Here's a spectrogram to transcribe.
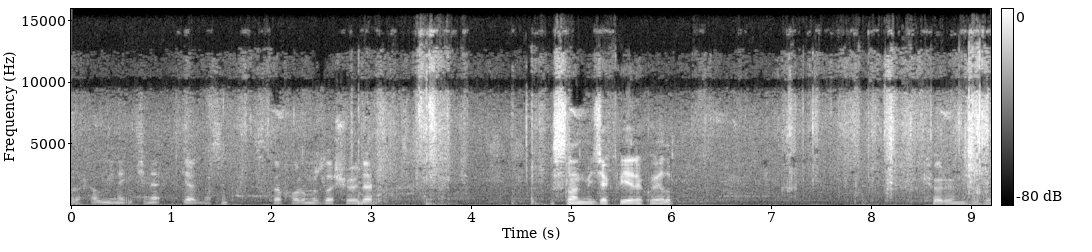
bırakalım yine içine gelmesin. Straforumuzu da şöyle ıslanmayacak bir yere koyalım. Körüğümüzü de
